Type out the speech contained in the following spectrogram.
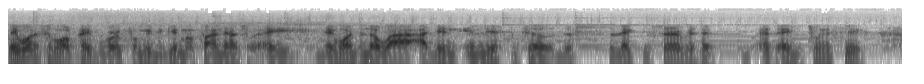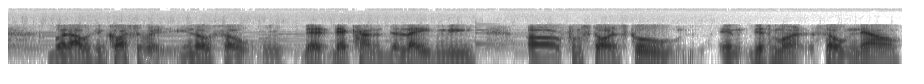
they wanted some more paperwork for me to get my financial aid. They wanted to know why I didn't enlist until the selective service at at the age of 26. But I was incarcerated, you know, so mm. that that kind of delayed me uh, from starting school in this month. So now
